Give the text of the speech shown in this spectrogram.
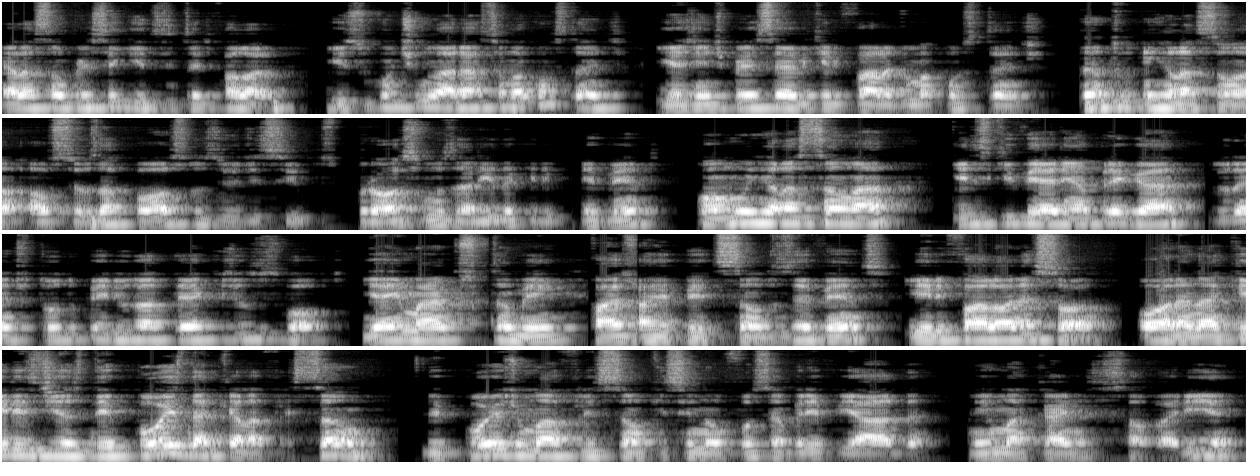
elas são perseguidas. Então ele fala, olha, isso continuará a ser uma constante. E a gente percebe que ele fala de uma constante, tanto em relação aos seus apóstolos e os discípulos próximos ali daquele evento, como em relação a aqueles que vierem a pregar durante todo o período até que Jesus volte. E aí Marcos também faz a repetição dos eventos e ele fala, olha só, ora, naqueles dias depois daquela aflição, depois de uma aflição que se não fosse abreviada, nenhuma carne se salvaria,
